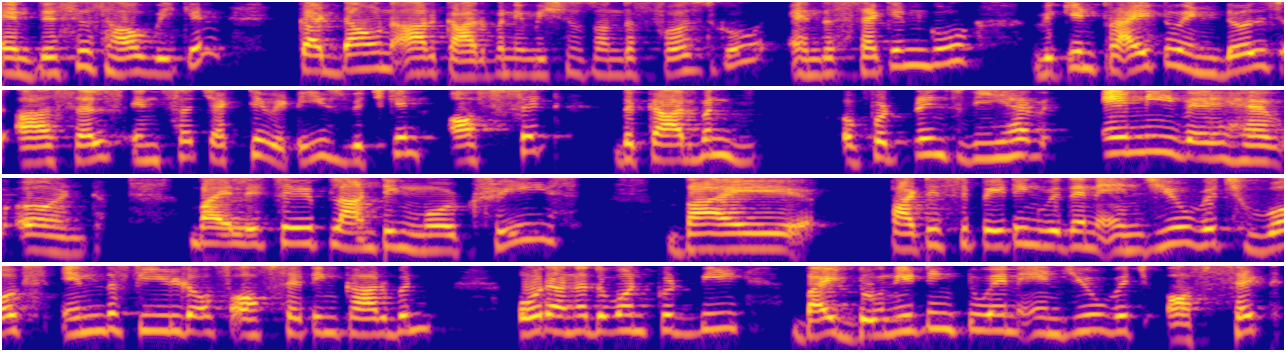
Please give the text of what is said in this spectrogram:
And this is how we can cut down our carbon emissions on the first go. And the second go, we can try to indulge ourselves in such activities which can offset the carbon footprints we have anyway have earned by, let's say, planting more trees, by participating with an NGO which works in the field of offsetting carbon, or another one could be by donating to an NGO which offset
